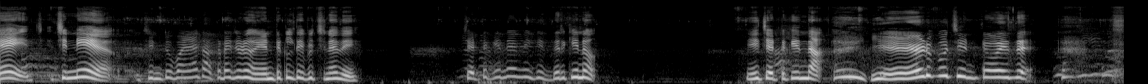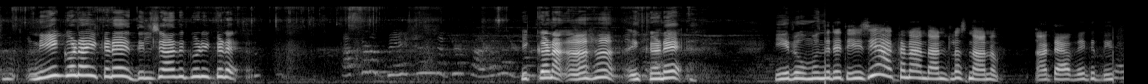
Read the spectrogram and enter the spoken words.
ఏ చిన్ని చింటూ పోయాక అక్కడే చూడు ఎంటుకలు తీపిచ్చినది. చెట్టు కింద మీకు ఇద్దరికినో. ఈ చెట్టు కింద. ఏడుపు చింటూ అయితే. నీకు కూడా ఇక్కడే దిల్షాద్ కూడా ఇక్కడే. ఇక్కడ ఆహా ఇక్కడే. ఈ రూమ్ ముందరే తీసి అక్కడ దాంట్లో స్నానం. ఆ ట్యాబ్ దగ్గర తీసి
